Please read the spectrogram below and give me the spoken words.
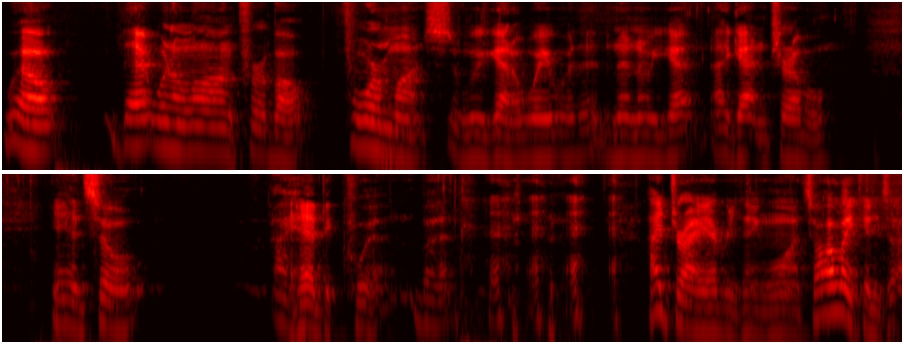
Well, that went along for about four months, and we got away with it. And then we got I got in trouble, and so I had to quit. But I try everything once. All I can tell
